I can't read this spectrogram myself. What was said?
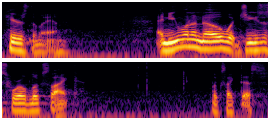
Here's the man. And you want to know what Jesus' world looks like? Looks like this.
